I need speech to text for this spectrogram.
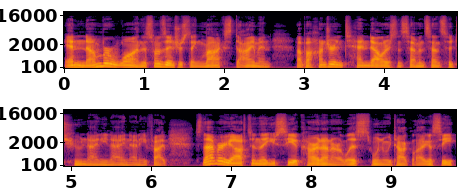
And number one, this one's interesting. Mox Diamond up $110.07 to $299.95. It's not very often that you see a card on our list when we talk Legacy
